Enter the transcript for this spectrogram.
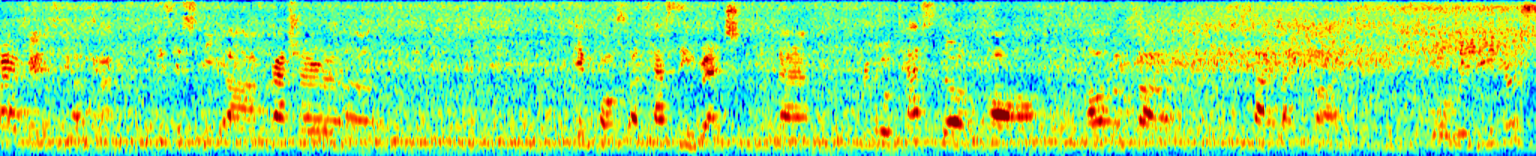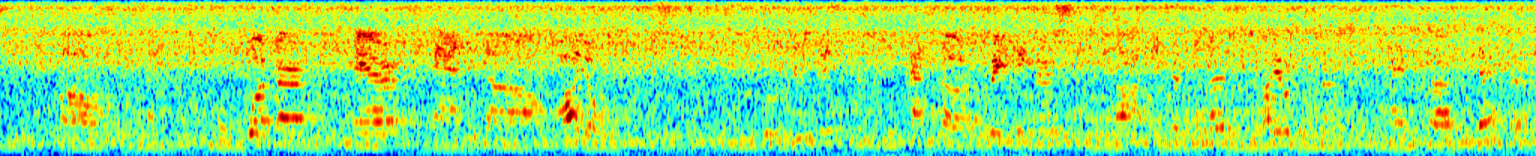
This is the uh, pressure uh, impulse uh, testing wrench. Uh, we will test the uh, all those uh, side like uh, for radiators, uh, like water, air, and oil. We will use this to test the radiators, uh, intercoolers, oil coolers, and condensers,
